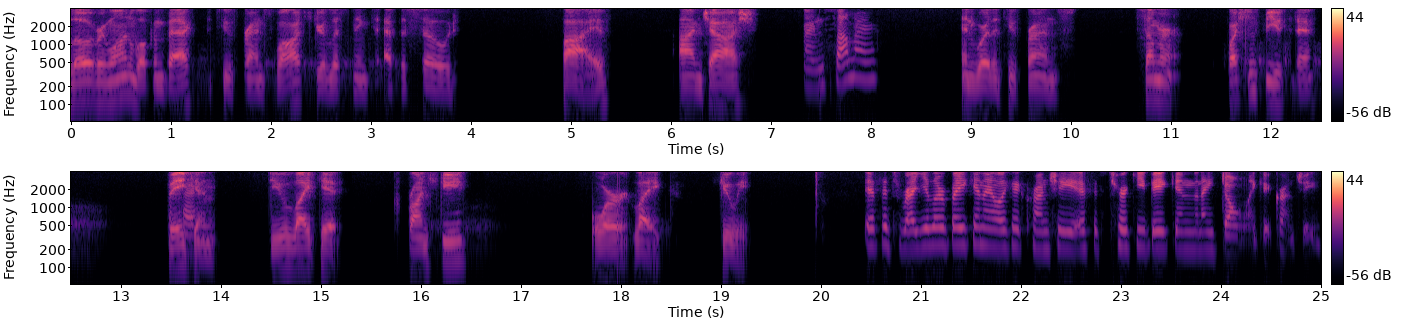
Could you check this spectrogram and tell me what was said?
Hello, everyone. Welcome back to Two Friends Watch. You're listening to episode five. I'm Josh, I'm Summer. and we're the two friends. Summer, question for you today Bacon, do you like it crunchy or like chewy? If it's regular bacon, I like it crunchy. If it's turkey bacon, then I don't like it crunchy.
